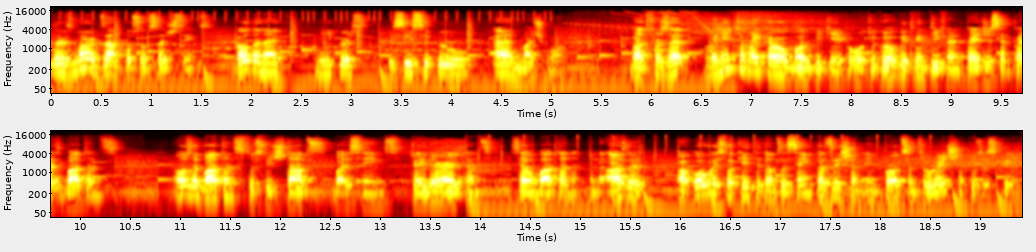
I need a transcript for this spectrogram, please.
There's more examples of such things. Golden Egg, Nippers, PC CPU, and much more. But for that, we need to make our bot be capable to go between different pages and press buttons. All the buttons to switch tabs, buy things, trader icons, sell button and other are always located on the same position in percent relation to the screen.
